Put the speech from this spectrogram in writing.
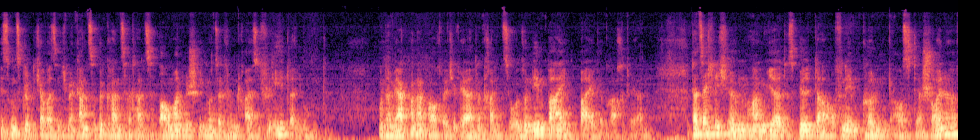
Ist uns glücklicherweise nicht mehr ganz so bekannt, das hat Hans Baumann geschrieben 1935 für die Hitlerjugend. Und da merkt man dann auch, welche Werte und Traditionen so nebenbei beigebracht werden. Tatsächlich ähm, haben wir das Bild da aufnehmen können aus der Scheune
